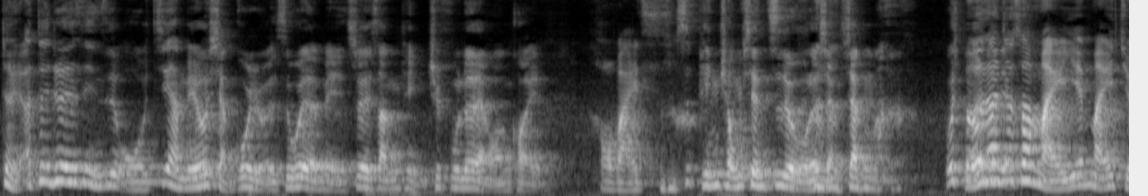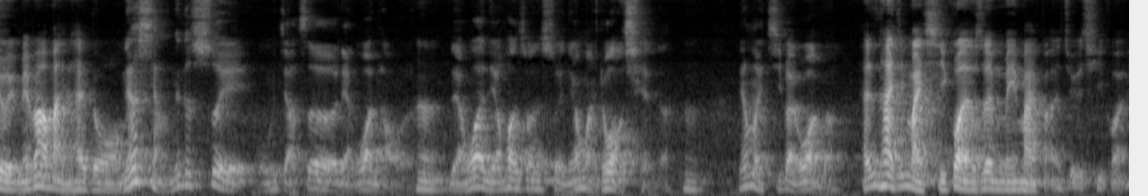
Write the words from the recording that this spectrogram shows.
对啊，对这件事情是我竟然没有想过有人是为了免税商品去付那两万块的，好白痴。是贫穷限制了我的想象吗？我想可是他就算买烟买酒也没办法买太多你。要想那个税，我们假设两万好了，嗯，两万你要换算税，你要买多少钱呢、嗯你要买几百万吧，还是他已经买习惯了，所以没买反而觉得奇怪。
